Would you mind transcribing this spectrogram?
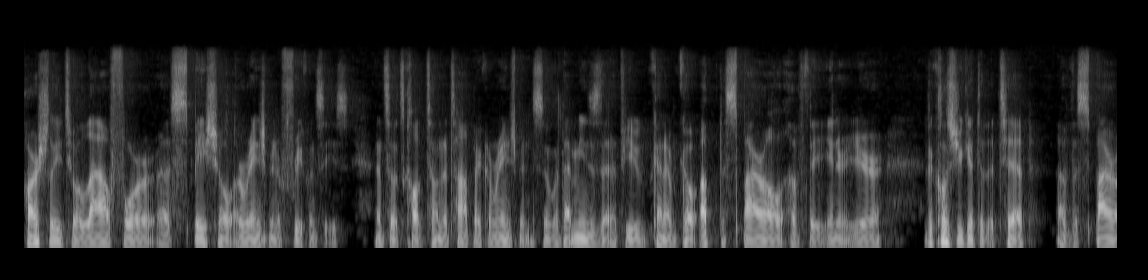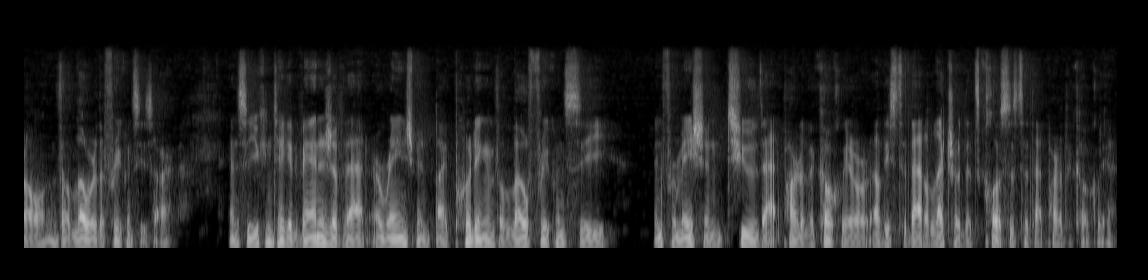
partially to allow for a spatial arrangement of frequencies. And so it's called tonotopic arrangement. So what that means is that if you kind of go up the spiral of the inner ear, the closer you get to the tip of the spiral, the lower the frequencies are. And so you can take advantage of that arrangement by putting the low frequency information to that part of the cochlea, or at least to that electrode that's closest to that part of the cochlea.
